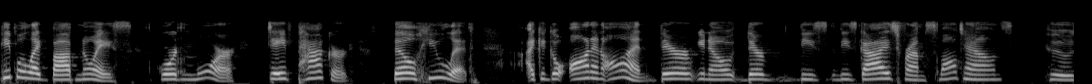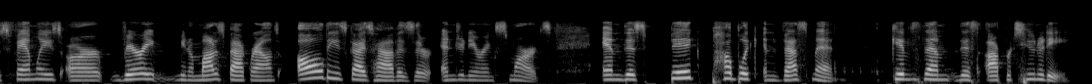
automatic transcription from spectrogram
People like bob noyce gordon moore dave packard bill hewlett. I could go on and on. They're you know they're these these guys from small towns whose families are very, you know, modest backgrounds. All these guys have is their engineering smarts. And this big public investment gives them this opportunity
